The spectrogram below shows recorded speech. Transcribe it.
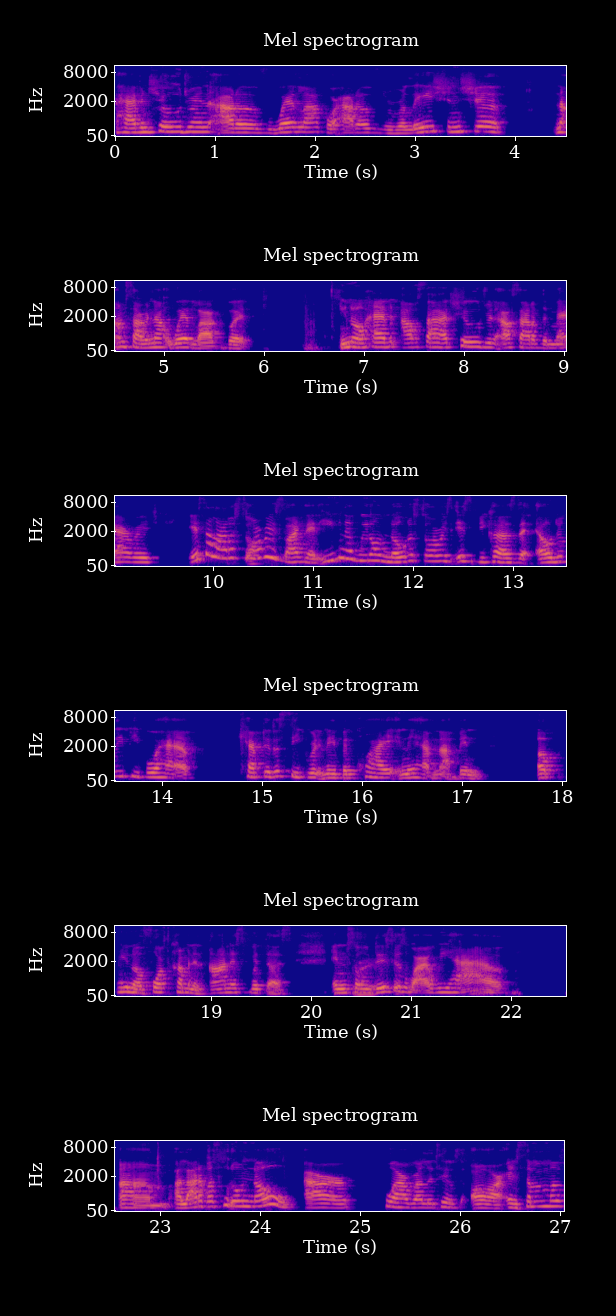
having children out of wedlock or out of the relationship. No, I'm sorry, not wedlock, but you know, having outside children outside of the marriage. It's a lot of stories like that. Even if we don't know the stories, it's because the elderly people have kept it a secret and they've been quiet and they have not been up, you know, forthcoming and honest with us. And so right. this is why we have um, a lot of us who don't know our who our relatives are, and some of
